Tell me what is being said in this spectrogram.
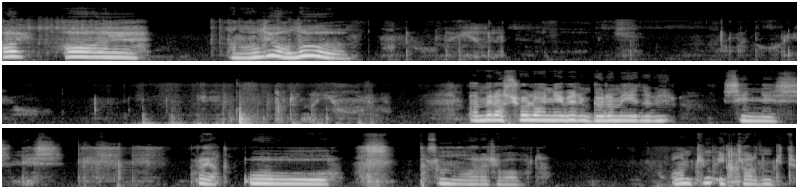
Ay ay ne oluyor oğlum? Ben biraz şöyle oynayabilirim. Göremeyebilirsiniz. Buraya. Oo. Pusu mu var acaba burada? Oğlum kim ilk yardım kiti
